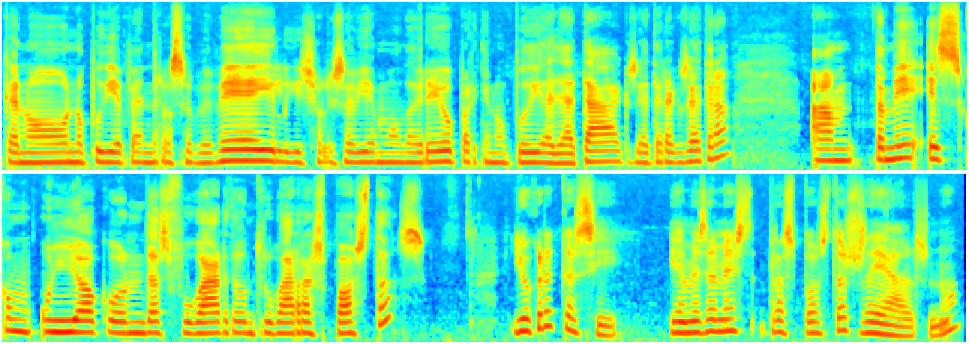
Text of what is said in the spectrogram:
que no, no podia prendre el seu bebè i li, això li sabia molt de greu perquè no el podia allatar, etc etc. Um, també és com un lloc on desfogar-te, on trobar respostes? Jo crec que sí. I a més a més, respostes reals, no?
